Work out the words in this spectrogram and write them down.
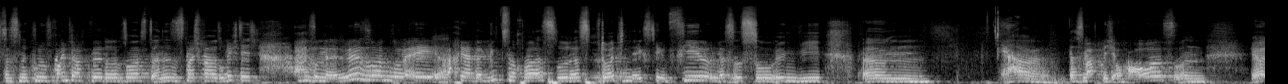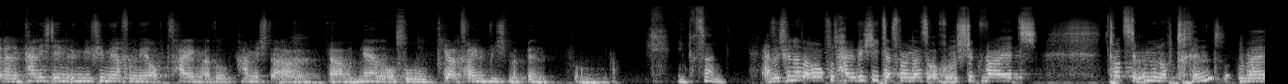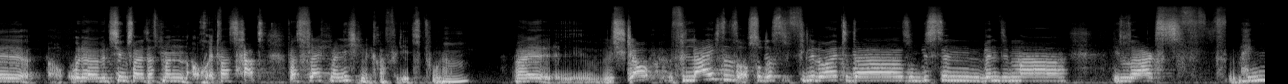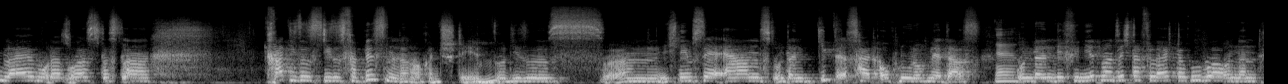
dass eine coole Freundschaft wird oder sowas, dann ist es manchmal so richtig ah, so eine Erlösung, so ey, ach ja, da gibt's noch was, so das bedeutet mir extrem viel und das ist so irgendwie, ähm, ja, das macht mich auch aus und ja, dann kann ich denen irgendwie viel mehr von mir auch zeigen. Also kann mich da ja, mehr auch so ja, zeigen, wie ich mit bin. So. Interessant. Also ich finde das auch total wichtig, dass man das auch ein Stück weit trotzdem immer noch trennt, weil, oder beziehungsweise, dass man auch etwas hat, was vielleicht mal nicht mit Graffiti zu tun hat. Mhm. Weil ich glaube, vielleicht ist es auch so, dass viele Leute da so ein bisschen, wenn sie mal, wie du sagst, hängen bleiben oder sowas, dass da gerade dieses, dieses Verbissene dann auch entsteht. Mhm. So dieses, ähm, ich nehme es sehr ernst und dann gibt es halt auch nur noch mehr das. Ja. Und dann definiert man sich da vielleicht darüber und dann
